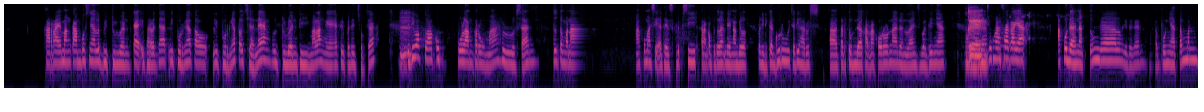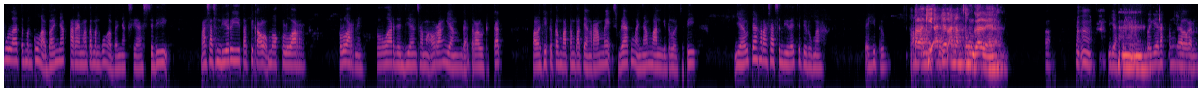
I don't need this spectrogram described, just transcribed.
karena emang kampusnya lebih duluan kayak ibaratnya liburnya atau liburnya atau jana yang duluan di Malang ya daripada Jogja. Hmm. Jadi waktu aku pulang ke rumah lulusan tuh teman aku masih ada skripsi karena kebetulan ada yang ngambil pendidikan guru jadi harus uh, tertunda karena corona dan lain sebagainya. Oke. Okay. aku ngerasa kayak aku udah anak tunggal gitu kan, gak punya temen pula temenku nggak banyak karena emang temenku nggak banyak sih ya. Jadi rasa sendiri tapi kalau mau keluar keluar nih keluar janjian sama orang yang nggak terlalu dekat apalagi ke tempat-tempat yang rame sebenarnya aku nggak nyaman gitu loh jadi ya udah ngerasa sendiri aja di rumah kayak gitu Apalagi Adel anak tunggal ya. Oh, Iya, mm. lagi anak tunggal kan.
